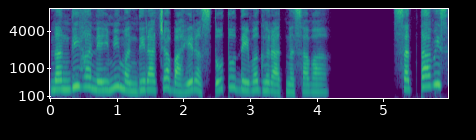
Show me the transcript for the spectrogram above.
नंदी हा नेहमी मंदिराच्या बाहेर असतो तो देवघरात नसावा. सत्तावीस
